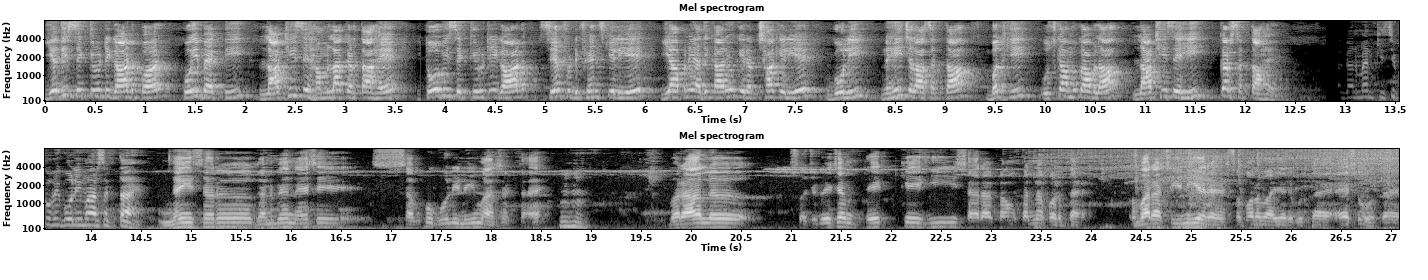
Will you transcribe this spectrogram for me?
यदि सिक्योरिटी गार्ड पर कोई व्यक्ति लाठी से हमला करता है तो भी सिक्योरिटी गार्ड सेल्फ डिफेंस के लिए या अपने अधिकारियों की रक्षा के लिए गोली नहीं चला सकता बल्कि उसका मुकाबला लाठी से ही कर सकता है। गनमैन किसी को भी गोली मार सकता है? नहीं सर गनमैन ऐसे सबको गोली नहीं मार सकता है। हम्म, बहरहाल सिचुएशन देख के ही सारा काम करना पड़ता है। हमारा सीनियर है सुपरवाइजर होता है ऐसे होता है।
